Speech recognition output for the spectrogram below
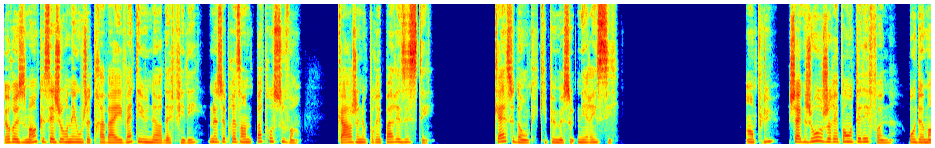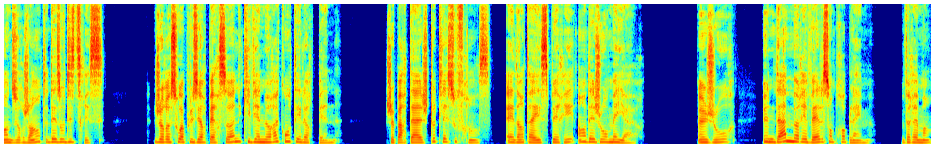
Heureusement que ces journées où je travaille 21 heures d'affilée ne se présentent pas trop souvent, car je ne pourrais pas résister. Qu'est-ce donc qui peut me soutenir ainsi? En plus, chaque jour, je réponds au téléphone, aux demandes urgentes des auditrices. Je reçois plusieurs personnes qui viennent me raconter leurs peines. Je partage toutes les souffrances, aidant à espérer en des jours meilleurs. Un jour, une dame me révèle son problème. Vraiment,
